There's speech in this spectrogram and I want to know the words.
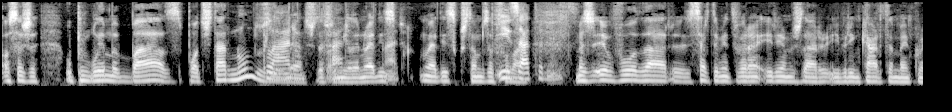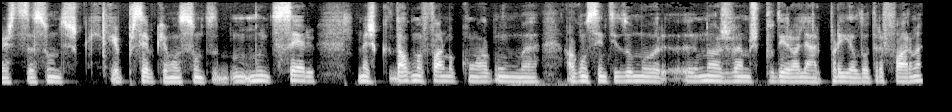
ou seja, o problema base pode estar num dos claro, elementos da claro, família, não é, disso, claro. não é disso que estamos a falar. Exatamente. Mas eu vou dar, certamente iremos dar e brincar também com estes assuntos, que eu percebo que é um assunto muito sério, mas que de alguma forma, com alguma, algum sentido de humor, eh, nós vamos poder olhar para ele de outra forma.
